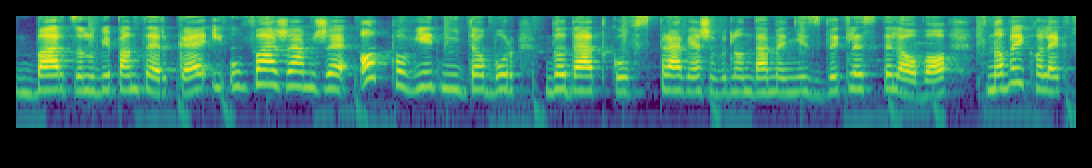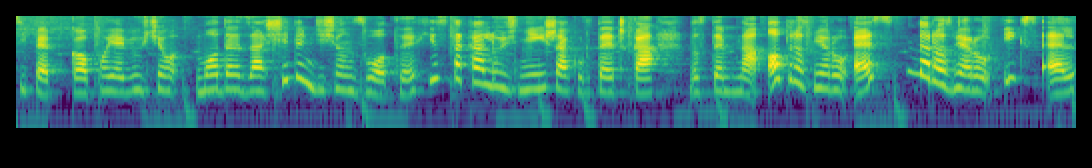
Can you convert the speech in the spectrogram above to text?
Bardzo lubię panterkę i uważam, że odpowiedni dobór dodatków sprawia, że wyglądamy niezwykle stylowo. W nowej kolekcji Pepko pojawił się model za 70 zł. Jest taka luźniejsza kurteczka, dostępna od rozmiaru S do rozmiaru XL.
